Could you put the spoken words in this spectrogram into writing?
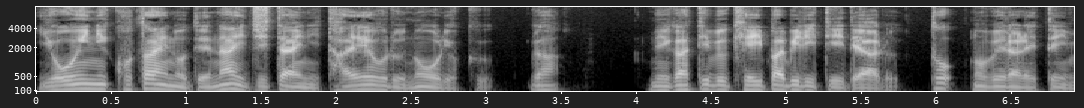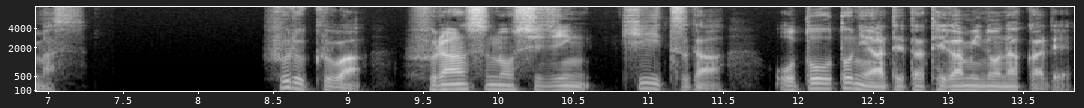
容易に答えの出ない事態に耐えうる能力がネガティブケイパビリティであると述べられています。古くはフランスの詩人キーツが弟に宛てた手紙の中で、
